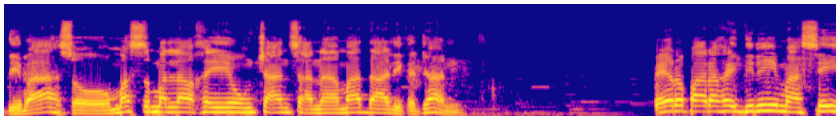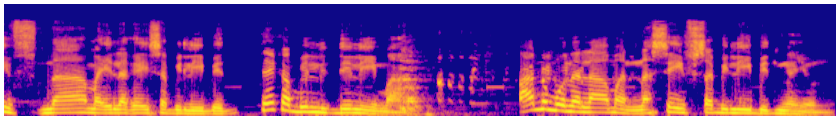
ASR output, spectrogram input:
'Di ba? So mas malaki yung chance na madali ka diyan. Pero para kay Dilima, safe na mailagay sa bilibid. Teka, Bil- Dilima, paano mo nalaman na safe sa bilibid ngayon?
